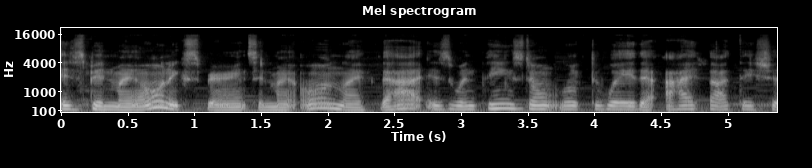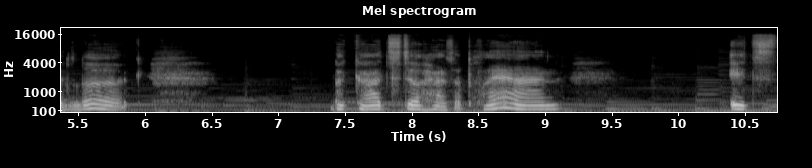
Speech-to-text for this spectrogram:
it's been my own experience in my own life. That is when things don't look the way that I thought they should look, but God still has a plan. It's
